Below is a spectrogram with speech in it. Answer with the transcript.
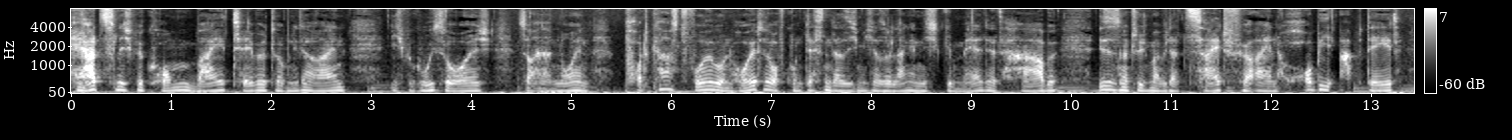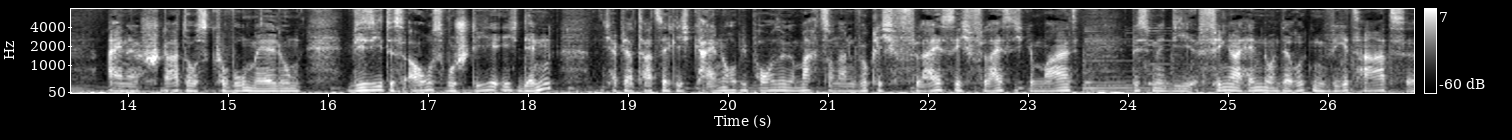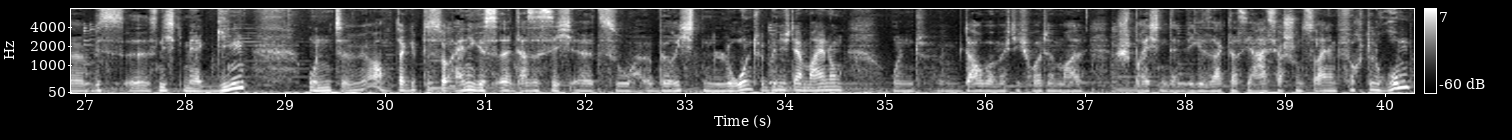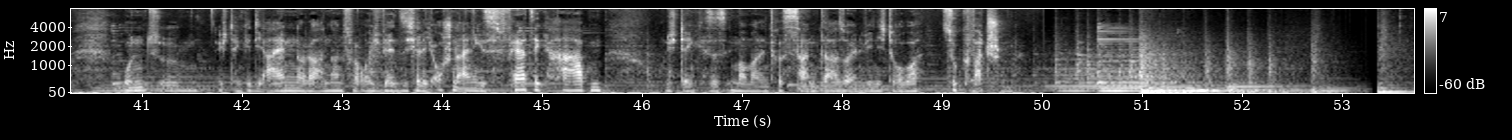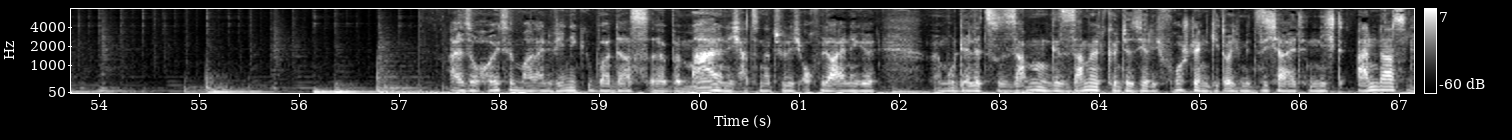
Herzlich willkommen bei Tabletop Niederrhein. Ich begrüße euch zu einer neuen Podcast-Folge und heute, aufgrund dessen, dass ich mich ja so lange nicht gemeldet habe, ist es natürlich mal wieder Zeit für ein Hobby-Update, eine Status Quo-Meldung. Wie sieht es aus? Wo stehe ich? Denn ich habe ja tatsächlich keine Hobbypause gemacht, sondern wirklich fleißig, fleißig gemalt, bis mir die Finger, Hände und der Rücken wehtat, äh, bis es nicht mehr ging. Und äh, ja, da gibt es so einiges, äh, dass es sich zu berichten lohnt, bin ich der Meinung. Und ähm, darüber möchte ich heute mal sprechen, denn wie gesagt, das Jahr ist ja schon zu einem Viertel rum. Und ähm, ich denke, die einen oder anderen von euch werden sicherlich auch schon einiges fertig haben. Und ich denke, es ist immer mal interessant, da so ein wenig drüber zu quatschen. Also heute mal ein wenig über das äh, Bemalen. Ich hatte natürlich auch wieder einige äh, Modelle zusammengesammelt. Könnt ihr sicherlich vorstellen, geht euch mit Sicherheit nicht anders.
